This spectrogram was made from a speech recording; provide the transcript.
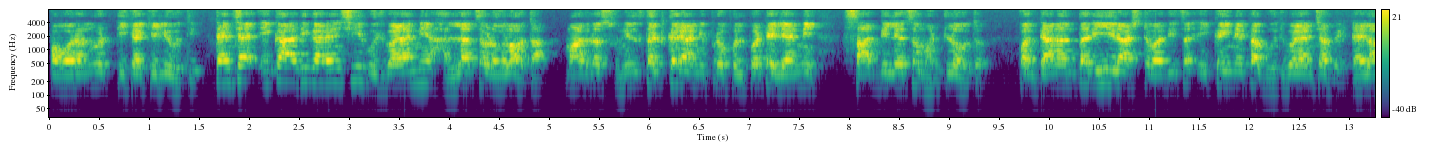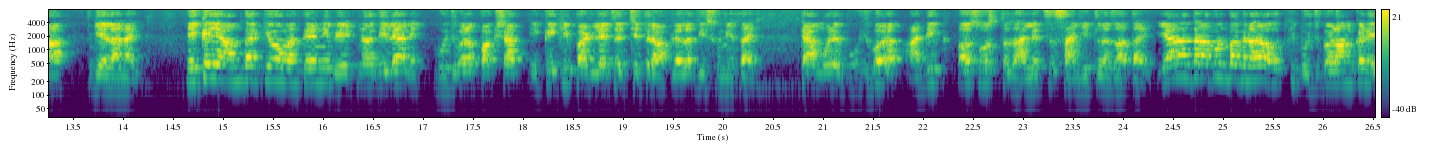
पवारांवर टीका केली होती. त्यांच्या एका अधिकाऱ्यांशी भुजबळांनी हल्ला चढवला होता. मात्र सुनील तटकरे आणि प्रफुल्ल पटेल यांनी साथ दिल्याचं म्हटलं होतं. पण त्यानंतरही राष्ट्रवादीचा एकही नेता भुजबळ यांच्या भेटायला गेला नाही. एकही आमदार किंवा मंत्र्यांनी भेट न दिल्याने भुजबळ पक्षात एकेकी पडल्याचं चित्र आपल्याला दिसून येत आहे. त्यामुळे भुजबळ अधिक अस्वस्थ झाल्याचं सांगितलं जात आहे. यानंतर आपण बघणार आहोत की भुजबळांकडे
